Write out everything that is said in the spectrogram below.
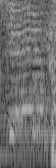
chega.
